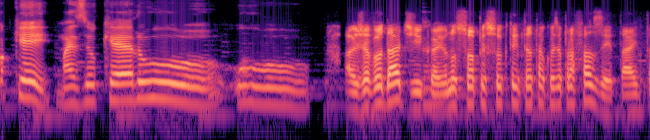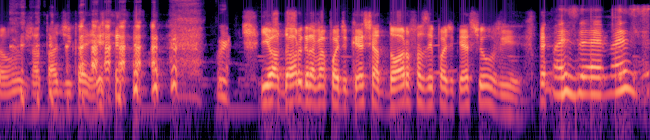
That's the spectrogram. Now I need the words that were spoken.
ok, mas eu quero o, Ah, eu já vou dar a dica. Eu não sou uma pessoa que tem tanta coisa pra fazer, tá? Então já tá a dica aí. e eu adoro gravar podcast, adoro fazer podcast e ouvir. Mas é, mas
